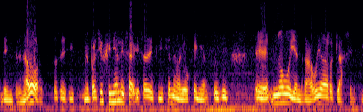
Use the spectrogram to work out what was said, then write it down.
de entrenador. Entonces, me pareció genial esa esa definición de María Eugenia. Entonces, eh, no voy a entrenar, voy a dar clase. Y,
